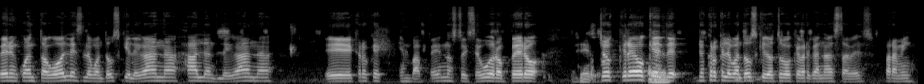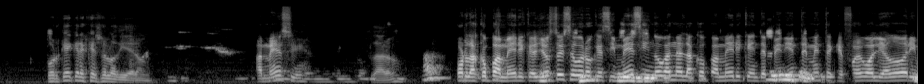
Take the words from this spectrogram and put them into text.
pero en cuanto a goles, Lewandowski le gana, Haaland le gana, eh, creo que Mbappé, no estoy seguro, pero yo, creo que yo creo que Lewandowski lo tuvo que haber ganado esta vez, para mí. ¿Por qué crees que se lo dieron? A Messi. Claro. Por la Copa América. Yo estoy seguro que si Messi no gana la Copa América, independientemente que fue goleador y,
